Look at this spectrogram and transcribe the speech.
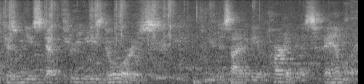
Because when you step through these doors, and you decide to be a part of this family,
